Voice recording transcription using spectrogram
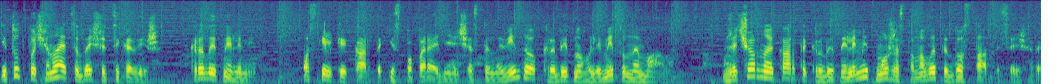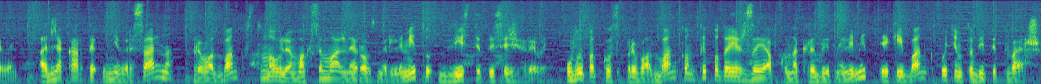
І тут починається дещо цікавіше кредитний ліміт, оскільки карти із попередньої частини відео кредитного ліміту не мали. Для чорної карти кредитний ліміт може становити до 100 тисяч гривень, а для карти універсальна Приватбанк встановлює максимальний розмір ліміту 200 тисяч гривень. У випадку з Приватбанком ти подаєш заявку на кредитний ліміт, який банк потім тобі підтверджує.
